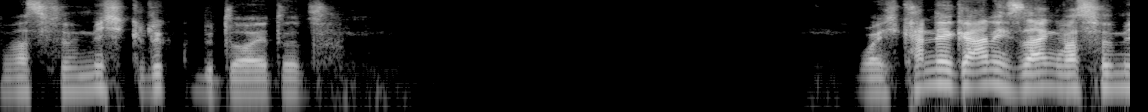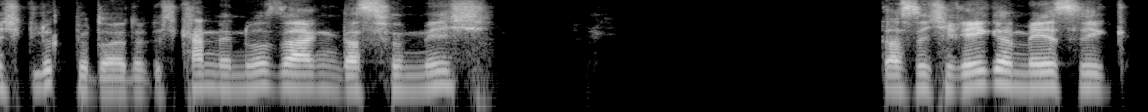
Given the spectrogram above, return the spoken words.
Was für mich Glück bedeutet. Boah, ich kann dir gar nicht sagen, was für mich Glück bedeutet. Ich kann dir nur sagen, dass für mich dass ich regelmäßig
